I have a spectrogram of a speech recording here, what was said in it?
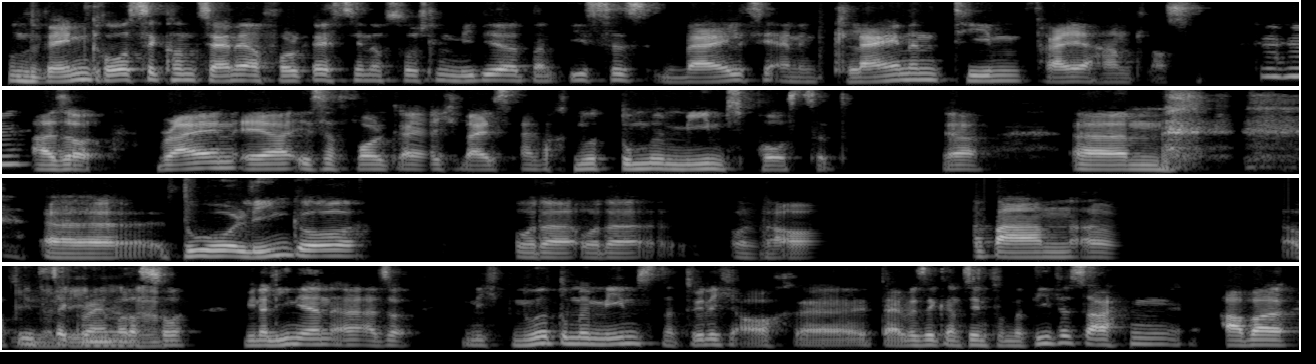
Und wenn große Konzerne erfolgreich sind auf Social Media, dann ist es, weil sie einem kleinen Team freie Hand lassen. Mhm. Also Ryanair ist erfolgreich, weil es einfach nur dumme Memes postet. Ja. Ähm, äh, Duolingo oder oder oder Bahn äh, auf Instagram Linie, oder so Wiener Linien, äh, also nicht nur dumme Memes, natürlich auch äh, teilweise ganz informative Sachen, aber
